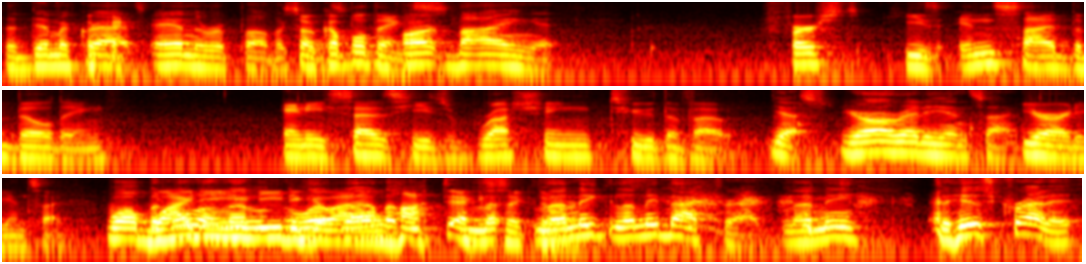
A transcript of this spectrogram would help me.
the Democrats and the Republicans so a couple things. aren't buying it. First, he's inside the building, and he says he's rushing to the vote. Yes, you're already inside. You're already inside. well, but why do on, you let- need to well, go out well, a locked let- exit Let door? me let me backtrack. let me, to his credit,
